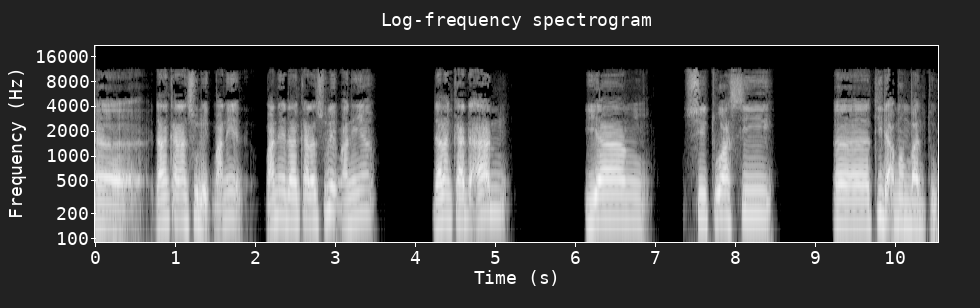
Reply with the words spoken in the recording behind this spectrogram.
uh, dalam keadaan sulit maknanya maknanya dalam keadaan sulit maknanya dalam keadaan yang situasi uh, tidak membantu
